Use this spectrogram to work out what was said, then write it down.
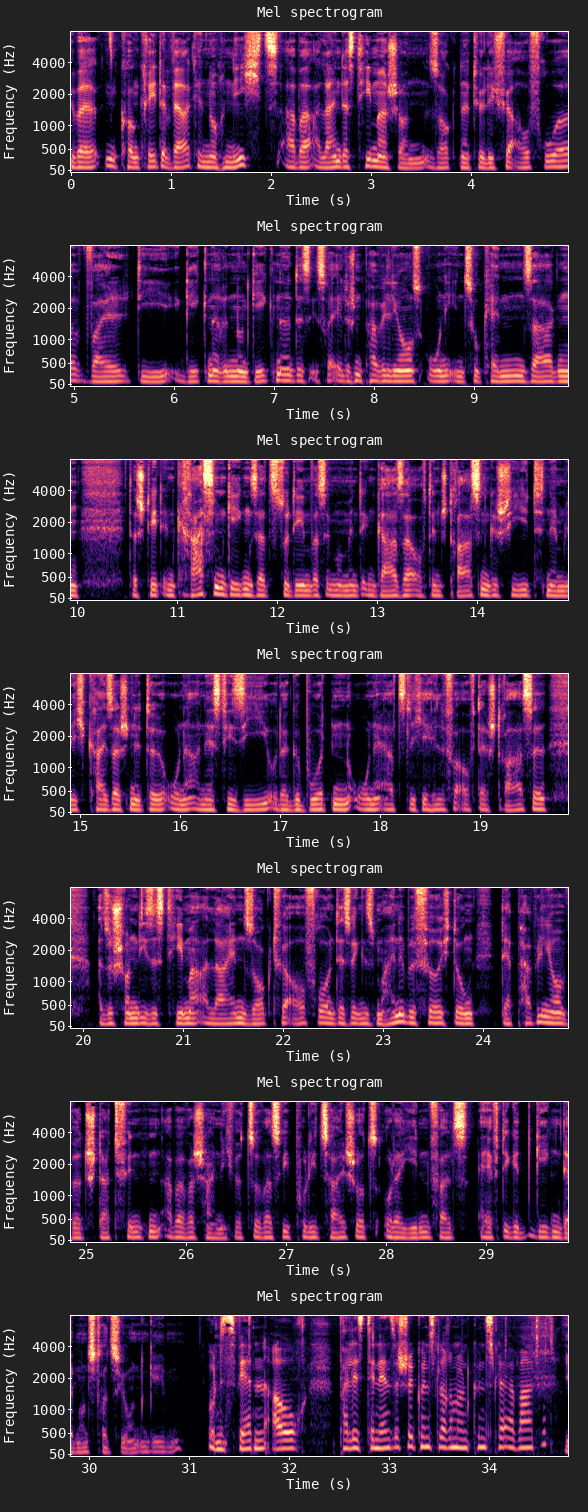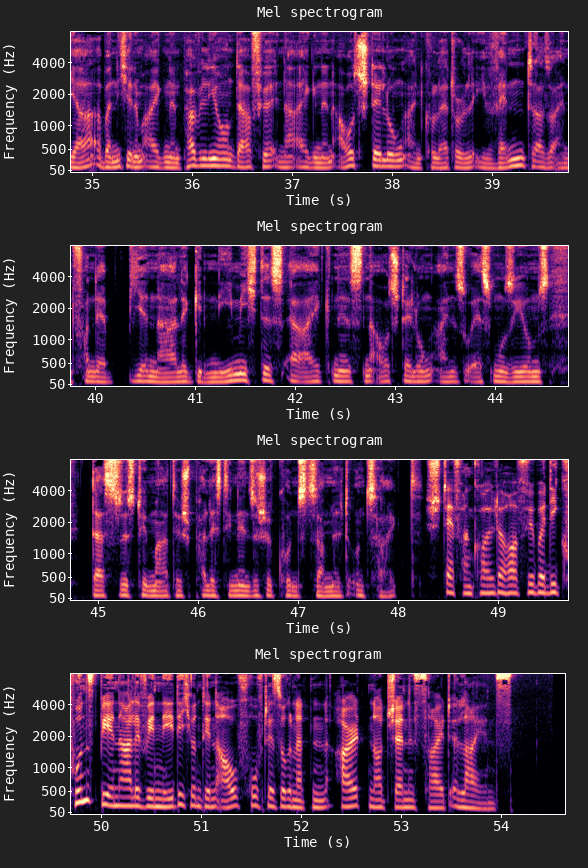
Über konkrete Werke noch nichts, aber allein das Thema schon sorgt natürlich für Aufruhr, weil die Gegnerinnen und Gegner des israelischen Pavillons, ohne ihn zu kennen, sagen, das steht in krassem Gegensatz zu dem, was im Moment in Gaza auf den Straßen geschieht, nämlich Kaiserschnitte ohne Anästhesie oder Geburten ohne ärztliche Hilfe auf der Straße. Also schon dieses Thema allein sorgt für Aufruhr und deswegen ist meine Befürchtung, der Pavillon wird stattfinden, aber wahrscheinlich wird sowas wie Polizeischutz oder jedenfalls heftige Gegendemonstrationen Demonstrationen geben. Und es werden auch palästinensische Künstlerinnen und Künstler erwartet? Ja, aber nicht in einem eigenen Pavillon, dafür in einer eigenen Ausstellung, ein Collateral Event, also ein von der Biennale genehmigtes Ereignis, eine Ausstellung eines US-Museums, das systematisch palästinensische Kunst sammelt und zeigt. Stefan Kolderhoff über die Kunstbiennale Venedig und den Aufruf der sogenannten Art Not Genocide Alliance.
